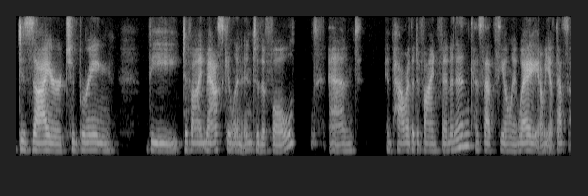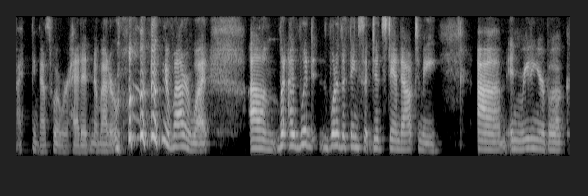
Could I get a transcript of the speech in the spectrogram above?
desire to bring the divine masculine into the fold and empower the divine feminine, because that's the only way. I mean, that's, I think that's where we're headed, no matter, no matter what. Um, but I would, one of the things that did stand out to me um, in reading your book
